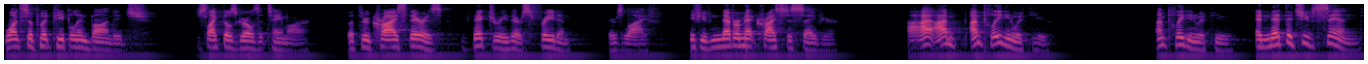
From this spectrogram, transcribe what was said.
wants to put people in bondage, just like those girls at Tamar. But through Christ, there is victory, there's freedom, there's life. If you've never met Christ as Savior, I, I'm, I'm pleading with you. I'm pleading with you. Admit that you've sinned,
